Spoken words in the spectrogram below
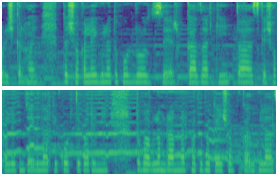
পরিষ্কার হয়। তো সকালে এগুলো তো রোজের কাজ আর কি, তা আজকে সকালে কিন্তু এগুলো আর কি করতে পারিনি। তো ভাবলাম রান্নার ফাঁকে ফাঁকে এইসব কাজগুলো আজ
